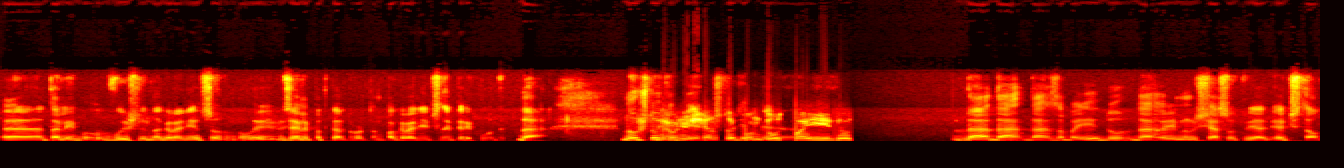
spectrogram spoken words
э, талибов вышли на границу ну, и взяли под контроль там пограничные переходы. Да. Ну, что да теперь? сейчас что теперь? бои идут. Да, да, да, за бои идут. Да, именно сейчас, вот я, я читал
